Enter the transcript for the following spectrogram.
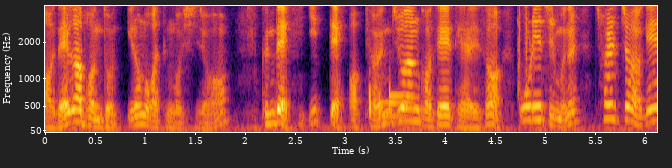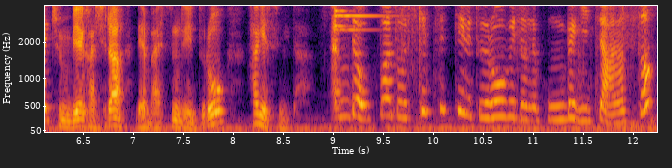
어, 내가 번 돈 이런 것 같은 것이죠. 근데 이때 어, 변주한 것에 대해서 꼬리 질문을 철저하게 준비해 가시라 네, 말씀드리도록 하겠습니다. 근데 오빠도 캐치 TV 들어오기 전에 공백 있지 않았어?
